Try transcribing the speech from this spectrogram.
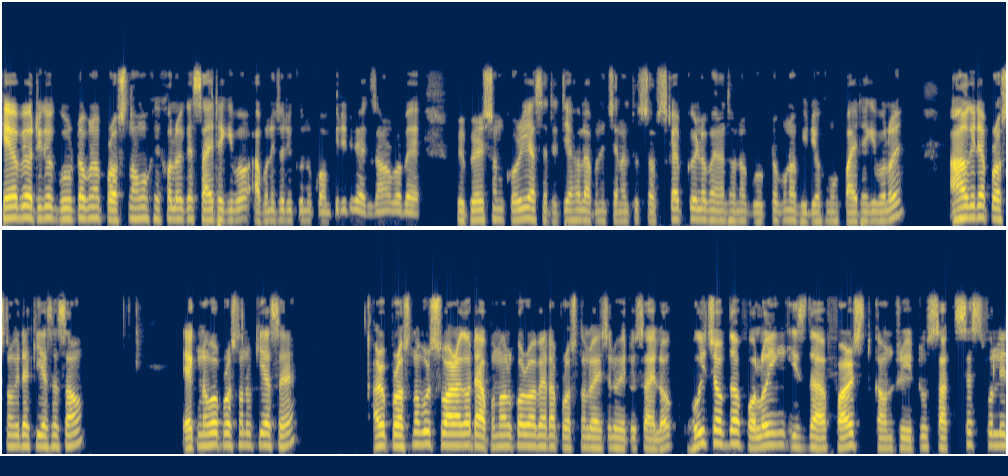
সেইবাবে অতিকৈ গুৰুত্বপূৰ্ণ প্ৰশ্নসমূহ শেষলৈকে চাই থাকিব। আপুনি যদি কোনো কম্পিটিটিভ এক্সামৰ বাবে প্ৰিপেৰেশ্যন কৰি আছে তেতিয়াহ'লে আপুনি চেনেলটো ছাবস্ক্ৰাইব কৰি ল'ব এনেধৰণৰ গুৰুত্বপূৰ্ণ ভিডিঅ'সমূহ পাই থাকিবলৈ। আহক এতিয়া প্ৰশ্নকেইটা কি আছে চাওঁ। এক নম্বৰ প্ৰশ্নটো কি আছে? আৰু প্ৰশ্নবোৰ চোৱাৰ আগতে আপোনালোকৰ বাবে এটা প্ৰশ্ন লৈ আহিছিলোঁ সেইটো চাই লওক। Which of the following is the first country to successfully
